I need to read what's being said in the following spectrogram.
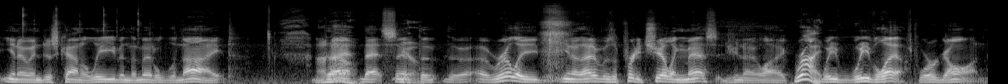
you know, and just kind of leave in the middle of the night. I that know. that sent Yeah. the, the uh, really you know that was a pretty chilling message. You know, like Right. we've we've left, we're gone,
